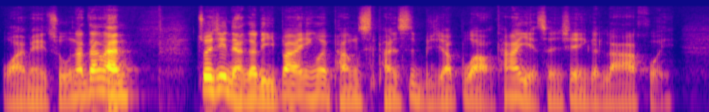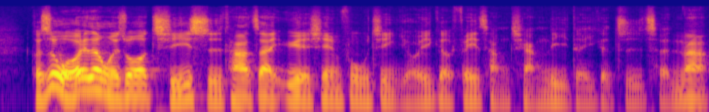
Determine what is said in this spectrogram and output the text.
我还没出，那当然。最近两个礼拜，因为盘盘势比较不好，它也呈现一个拉回。可是我会认为说，其实它在月线附近有一个非常强力的一个支撑。那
